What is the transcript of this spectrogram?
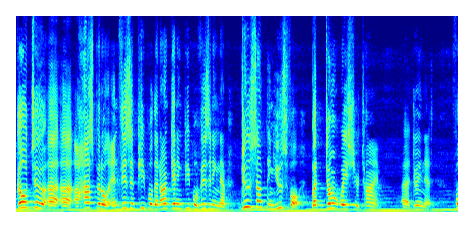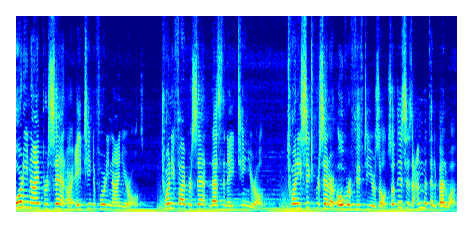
Go to a, a, a, hospital and visit people that aren't getting people visiting them. Do something useful, but don't waste your time uh, doing this. 49% are 18 to 49 year olds, 25% less than 18 year old, 26% are over 50 years old. So this is Ammat al Balwa.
